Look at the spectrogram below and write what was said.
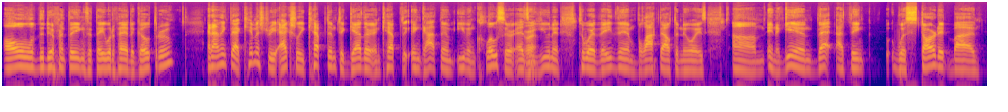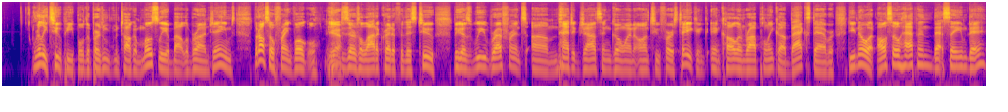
all of the different things that they would have had to go through. And I think that chemistry actually kept them together and kept and got them even closer as a unit to where they then blocked out the noise. Um, and again, that I think was started by really two people. The person we've been talking mostly about, LeBron James, but also Frank Vogel. He deserves a lot of credit for this too, because we reference um, Magic Johnson going on to first take and, and calling Rob Pelinka a backstabber. Do you know what also happened that same day?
